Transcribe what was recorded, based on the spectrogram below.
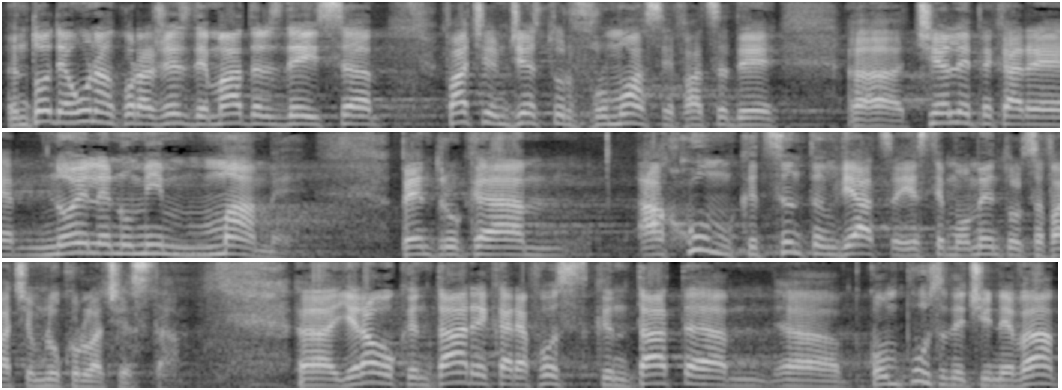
Întotdeauna încurajez de Mother's Day să facem gesturi frumoase față de uh, cele pe care noi le numim mame. Pentru că acum cât sunt în viață este momentul să facem lucrul acesta. Uh, era o cântare care a fost cântată, uh, compusă de cineva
